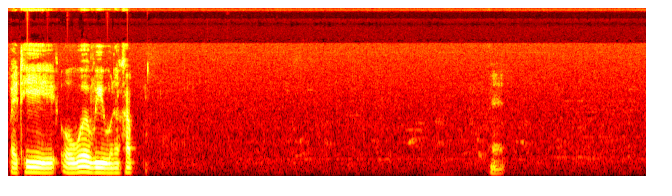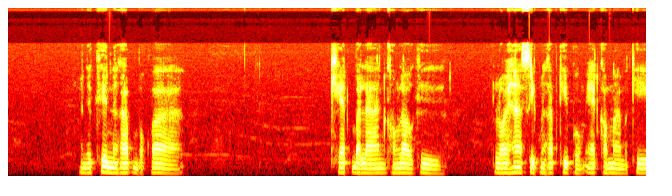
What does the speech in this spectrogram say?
ไปที่ overview นะครับ มันจะ ขึ้นนะครับ บอกว่าแค b บาลานของเราคือ 150 นะครับ ที่ผมแอดเข้ามาเมื่อกี้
